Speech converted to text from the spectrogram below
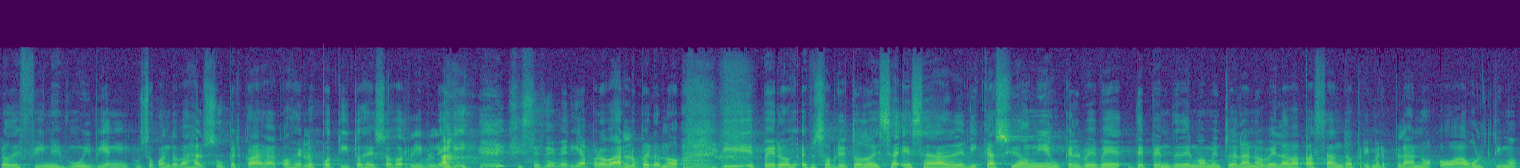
lo, defines muy bien, incluso cuando vas al súper a coger los potitos esos horribles y, se debería probarlo, pero no. Y, pero eh, sobre todo esa, esa dedicación y aunque el bebé, depende del momento de la novela, va pasando a primer plano o a último,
